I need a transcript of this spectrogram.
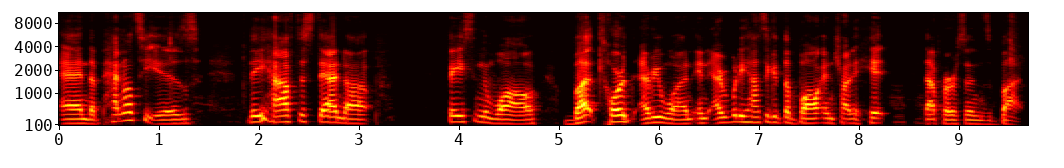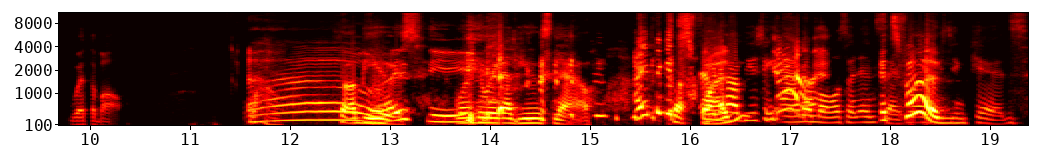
And the penalty is they have to stand up facing the wall, butt towards everyone, and everybody has to get the ball and try to hit that person's butt with the ball. Oh, abuse. I see. We're doing abuse now. I think it's We're not fun. abusing Yeah. animals and insects. It's we're fun. abusing kids.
